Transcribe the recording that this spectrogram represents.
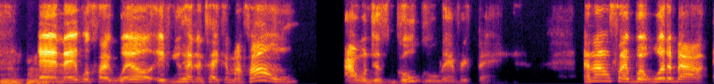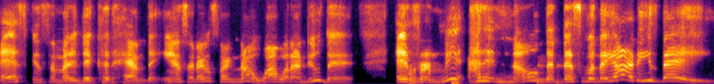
Mm-hmm. And they was like, well, if you hadn't taken my phone, I would just Google everything. And I was like, but what about asking somebody that could have the answer? They was like, no, why would I do that? And right. for me, I didn't know that that's what they are these days.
